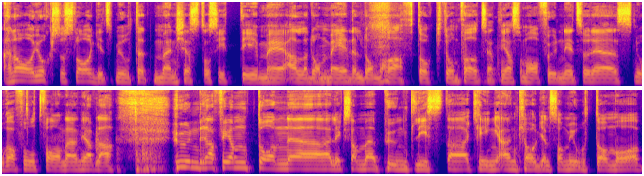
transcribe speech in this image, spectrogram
han- har ju också slagits mot ett Manchester City med alla de medel de har haft och de förutsättningar som har funnits. Och det snurrar fortfarande en jävla 115 eh, liksom, punktlista kring anklagelser mot dem. Och,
